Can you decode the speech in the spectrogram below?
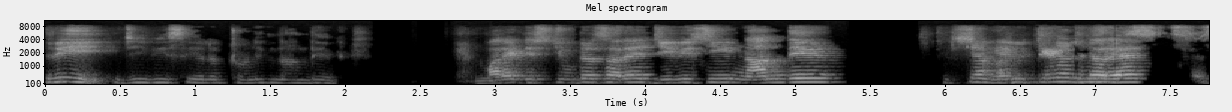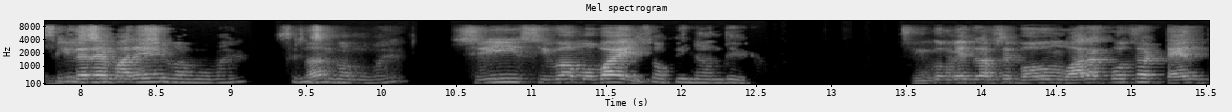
three. GVC electronic Nanded हमारे डिस्ट्रीब्यूटर सर है जीवीसी नांदेड़? डीलर है श्री डीलर है शिवा- हमारे Shiva mobile Shri? Shiva mobile Shri Shiva mobile shoppe Nanded इनको मेरी तरफ़ से बहुत मुबारक हो सर। टेंथ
